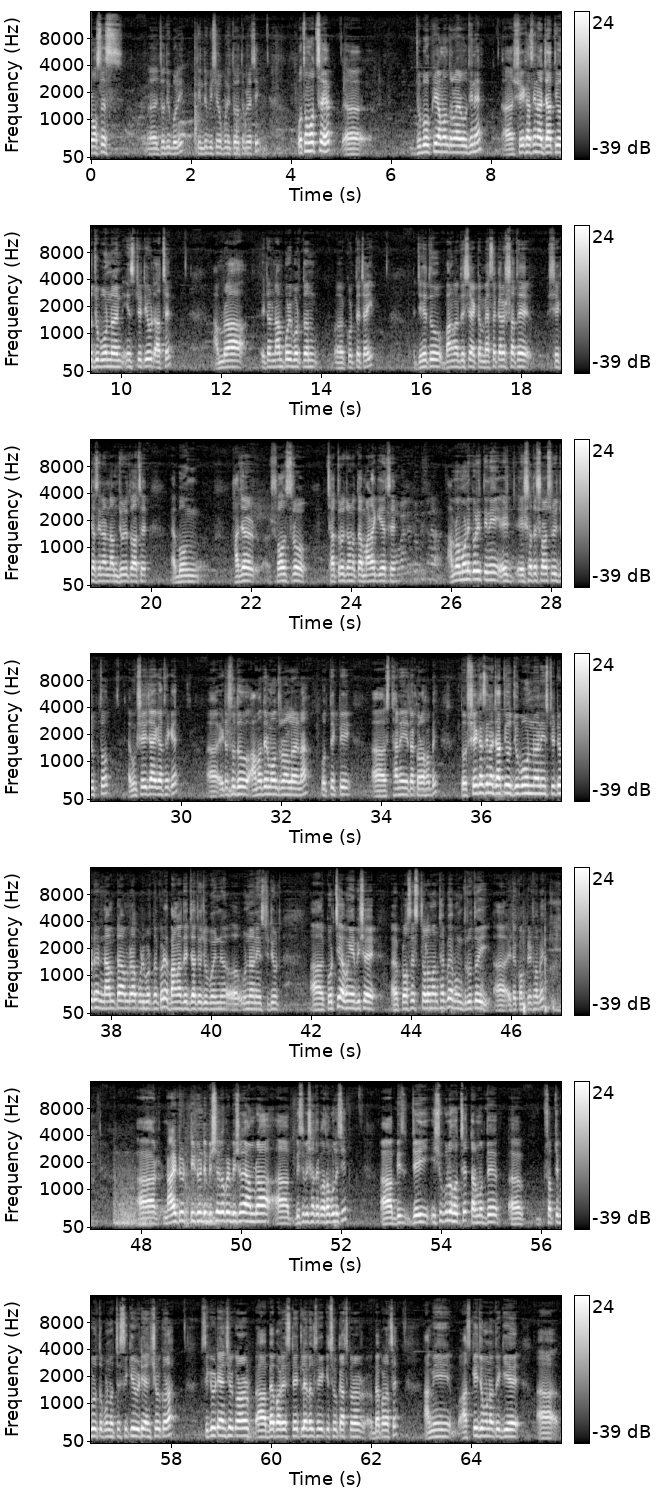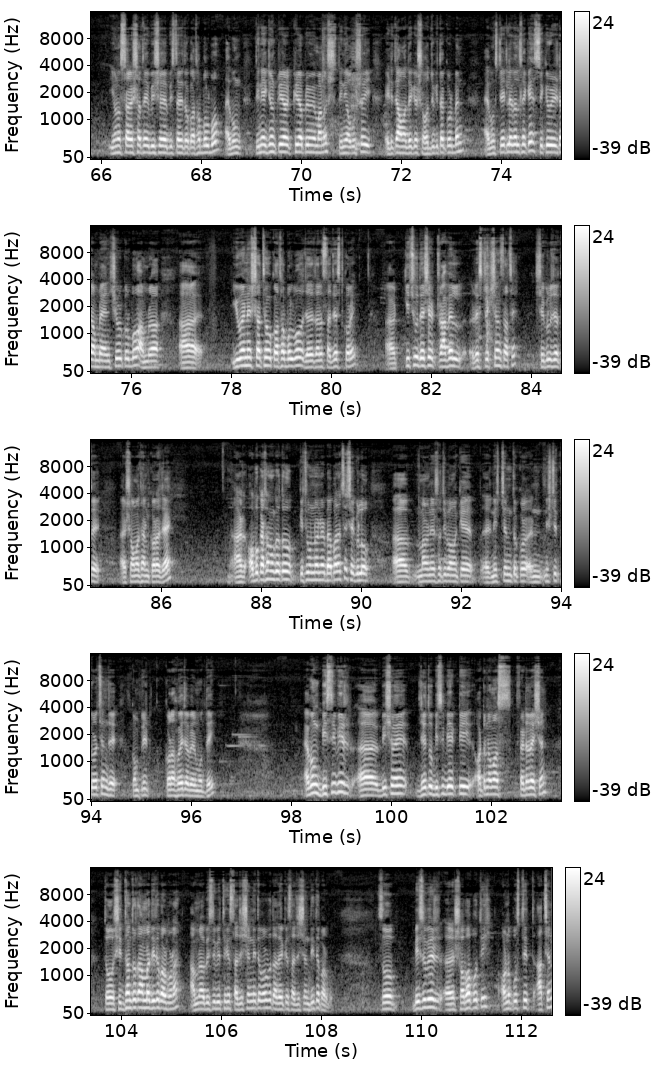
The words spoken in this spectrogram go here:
Process যদি বলি, তিনটে বিষয়ে উপনীত হতে পেরেছি। প্রথম হচ্ছে যুব ক্রীড়া মন্ত্রণালয়ের অধীনে শেখ হাসিনা জাতীয় যুব উন্নয়ন ইনস্টিটিউট আছে। আমরা এটার নাম পরিবর্তন করতে চাই। যেহেতু বাংলাদেশে একটা ম্যাসাকারের সাথে শেখ হাসিনার নাম জড়িত আছে এবং হাজার সহস্র ছাত্র জনতা মারা গিয়েছে, আমরা মনে করি তিনি এর- এর সাথে সরাসরি যুক্ত। এবং সেই জায়গা থেকে এটা শুধু আমাদের মন্ত্রণালয়ে না, প্রত্যেকটি স্থানে এটা করা হবে। তো শেখ হাসিনা জাতীয় যুব উন্নয়ন ইনস্টিটিউটের নামটা আমরা পরিবর্তন করে বাংলাদেশ জাতীয় যুব উন্ন- উন্নয়ন ইনস্টিটিউট করছি এবং এই বিষয়ে প্রসেস চলমান থাকবে এবং দ্রুতই এটা কমপ্লিট হবে। আর নারী টি টোয়েন্টি বিশ্বকাপের বিষয়ে আমরা বিসিবির সাথে কথা বলেছি। যেই ইস্যুগুলো হচ্ছে, তার মধ্যে সবচেয়ে গুরুত্বপূর্ণ হচ্ছে সিকিউরিটি এনশিওর করা। সিকিউরিটি এনশিওর করার ব্যাপারে স্টেট লেভেল থেকে কিছু কাজ করার ব্যাপার আছে। আমি আজকেই যমুনাতে গিয়ে ইউনুস স্যারের সাথে এই বিষয়ে বিস্তারিত কথা বলব এবং তিনি একজন ক্রীড়া, ক্রীড়াপ্রেমী মানুষ, তিনি অবশ্যই এটিতে আমাদেরকে সহযোগিতা করবেন এবং স্টেট লেভেল থেকে সিকিউরিটিটা আমরা এনশিওর করব। আমরা ইউএনের সাথেও কথা বলব যাতে তারা সাজেস্ট করে। কিছু দেশের ট্রাভেল রেস্ট্রিকশনস আছে, সেগুলো যাতে সমাধান করা যায়। আর অবকাঠামোগত কিছু উন্নয়নের ব্যাপার আছে, সেগুলো মাননীয় সচিব আমাকে নিশ্চিন্ত নিশ্চিত করেছেন যে কমপ্লিট করা হয়ে যাবে এর মধ্যেই। এবং বিসিবির বিষয়ে যেহেতু বিসিবি একটি অটোনমাস ফেডারেশন তো সিদ্ধান্ত তো আমরা দিতে পারব না। আমরা বিসিবি থেকে সাজেশন নিতে পারব, তাদেরকে সাজেশন দিতে পারব। সো বিসিবির সভাপতি অনুপস্থিত আছেন।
